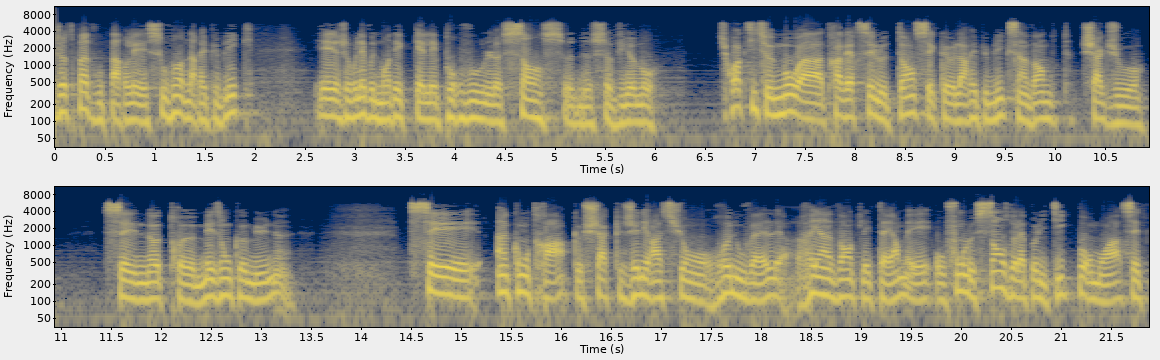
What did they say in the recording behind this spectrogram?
Jospin, vous parlez souvent de la République et je voulais vous demander quel est pour vous le sens de ce vieux mot. Je crois que si ce mot a traversé le temps, c'est que la République s'invente chaque jour. C'est notre maison commune. C'est un contrat que chaque génération renouvelle, réinvente les termes. Et au fond, le sens de la politique, pour moi, c'est de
